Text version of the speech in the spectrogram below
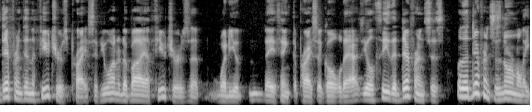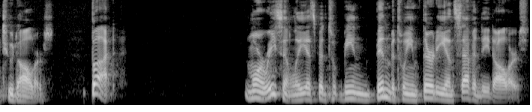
different than the futures price. If you wanted to buy a futures at what do you they think the price of gold as, you'll see the difference is well the difference is normally two dollars. But more recently it's been been, been between thirty and seventy dollars.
